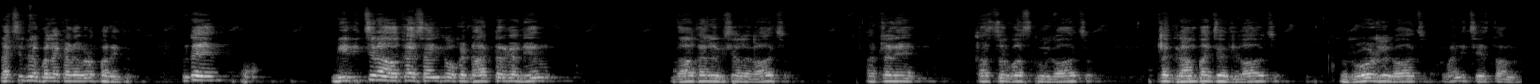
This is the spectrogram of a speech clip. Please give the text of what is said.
లక్ష్మీదేవపల్లి కాడ కూడా పని అవుతుంది అంటే మీరు ఇచ్చిన అవకాశానికి ఒక డాక్టర్గా నేను దవాఖాన విషయాలు కావచ్చు అట్లనే కస్తూర్బా స్కూల్ కావచ్చు ఇట్లా గ్రామ పంచాయతీలు కావచ్చు రోడ్లు కావచ్చు ఇవన్నీ చేస్తా ఉన్నాం.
